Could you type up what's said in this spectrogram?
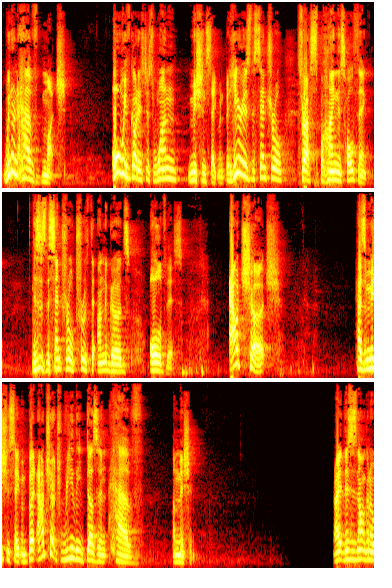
We don't have much. All we've got is just one mission statement. But here is the central thrust behind this whole thing. This is the central truth that undergirds all of this. Our church has a mission statement, but our church really doesn't have a mission. Right? This is not going to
